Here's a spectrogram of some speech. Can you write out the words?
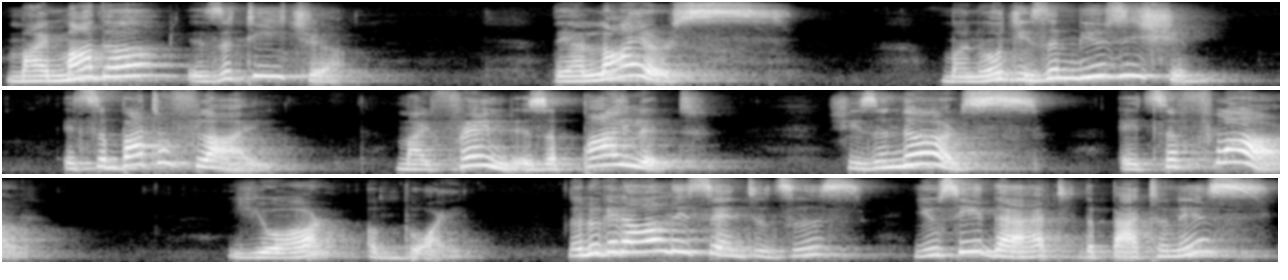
My mother is a teacher. They are liars. Manoj is a musician. It's a butterfly. My friend is a pilot. She's a nurse. It's a flower. You're a boy. Now look at all these sentences. You see that the pattern is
